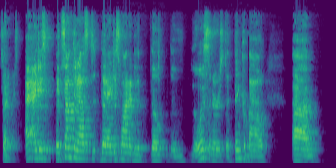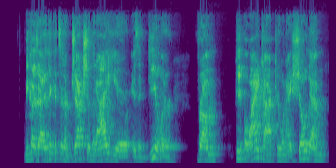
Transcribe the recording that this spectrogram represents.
So, anyways, I, I just, it's something else that I just wanted the, the, the, listeners to think about um, because I think it's an objection that I hear as a dealer from people I talk to when I show them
